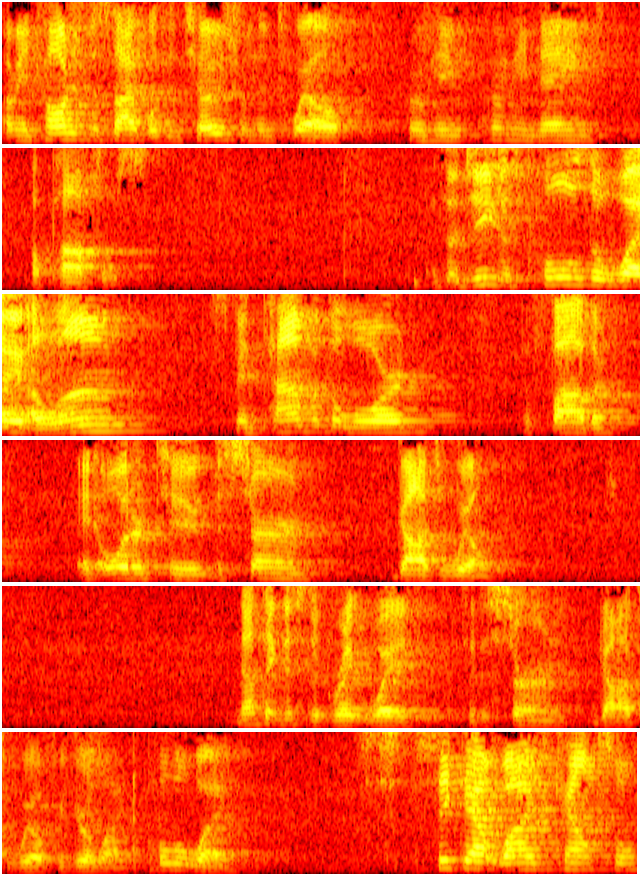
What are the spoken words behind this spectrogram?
I mean he called his disciples and chose from them 12 whom he whom he named apostles and so Jesus pulls away alone, spend time with the Lord, the Father, in order to discern God's will. And I think this is a great way to discern God's will for your life. Pull away. S- seek out wise counsel.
